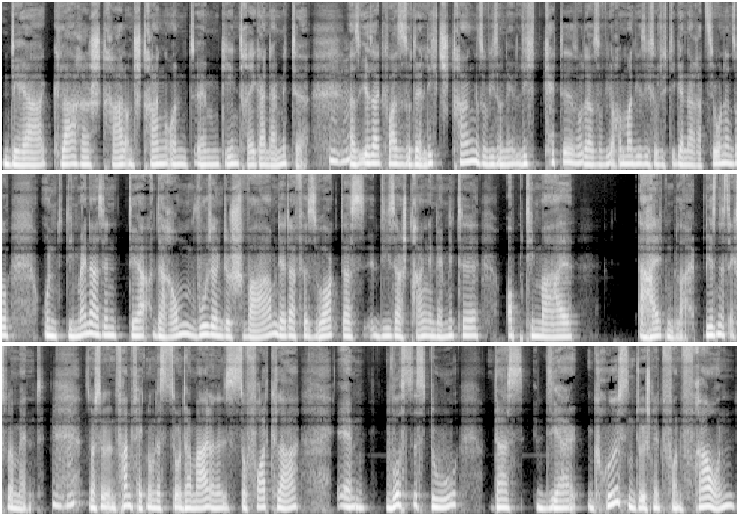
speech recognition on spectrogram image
der klare Strahl und Strang und ähm, Genträger in der Mitte. Mhm. Also ihr seid quasi so der Lichtstrang, so wie so eine Lichtkette so, oder so wie auch immer, die sich so durch die Generationen so. Und die Männer sind der darum wuselnde Schwarm, der dafür sorgt, dass dieser Strang in der Mitte optimal erhalten bleibt. Wir sind das Experiment. Mhm. Zum Beispiel ein Fun Fact, um das zu untermalen, und dann ist es sofort klar. Ähm, wusstest du, dass der Größendurchschnitt von Frauen,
